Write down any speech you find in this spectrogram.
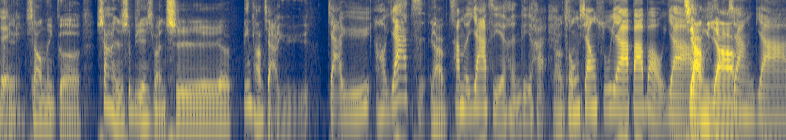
对，像那个上海人是不是也喜欢吃冰糖甲鱼？甲鱼，然后鸭子，鸭子，他们的鸭子也很厉害，从香酥鸭、八宝鸭、酱鸭、酱鸭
